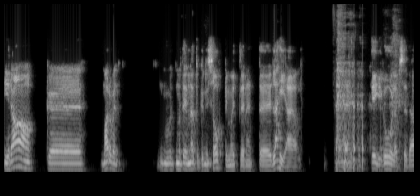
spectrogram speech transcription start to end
Iraak äh,, ma arvan, ma teen natukene sohki, ma ütlen, et äh, lähiajal äh,. keegi kuulab seda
